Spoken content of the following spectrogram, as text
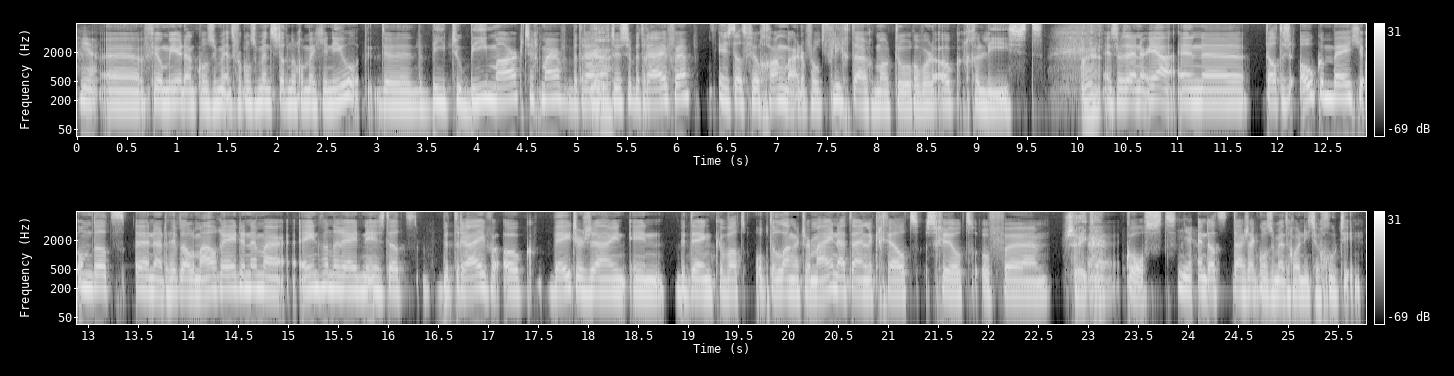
Ja. veel meer dan consumenten. Voor consumenten is dat nog een beetje nieuw. De, de B2B-markt, zeg maar, bedrijven ja. tussen bedrijven, is dat veel gangbaarder. Bijvoorbeeld vliegtuigmotoren worden ook geleased. Oh ja? En zo zijn er, ja, en uh, dat is ook een beetje omdat, uh, nou, dat heeft allemaal redenen, maar een van de redenen is dat bedrijven ook beter zijn in bedenken wat op de lange termijn uiteindelijk geld scheelt of uh, Zeker. kost. Ja. En dat, daar zijn consumenten gewoon niet zo goed in.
